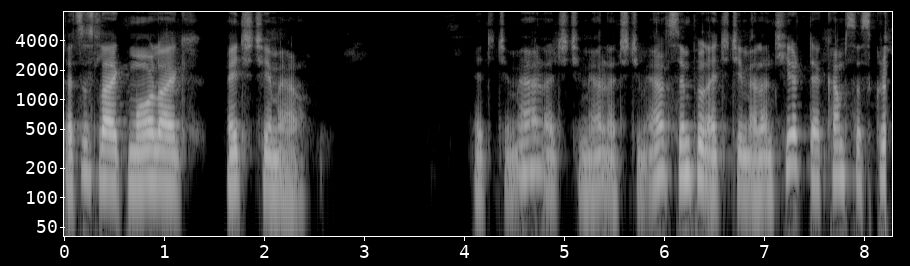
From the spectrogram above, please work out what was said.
That is like more like HTML. HTML, HTML, HTML, simple HTML. And here there comes the script.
